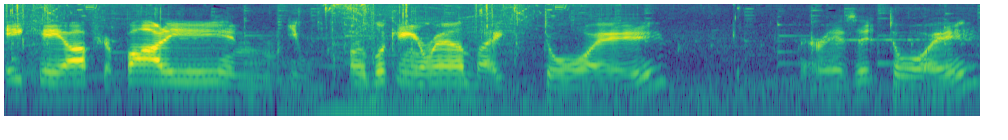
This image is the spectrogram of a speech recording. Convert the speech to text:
AK off your body, and you are looking around like, Doy? Where is it, Doy?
